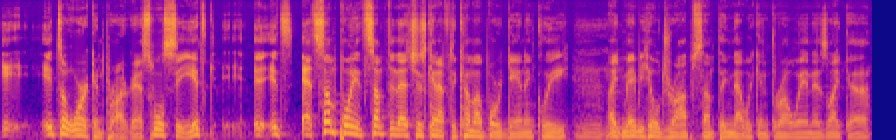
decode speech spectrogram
It- it's a work in progress. We'll see. It's it's at some point it's something that's just gonna have to come up organically. Mm-hmm. Like maybe he'll drop something that we can throw in as like a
